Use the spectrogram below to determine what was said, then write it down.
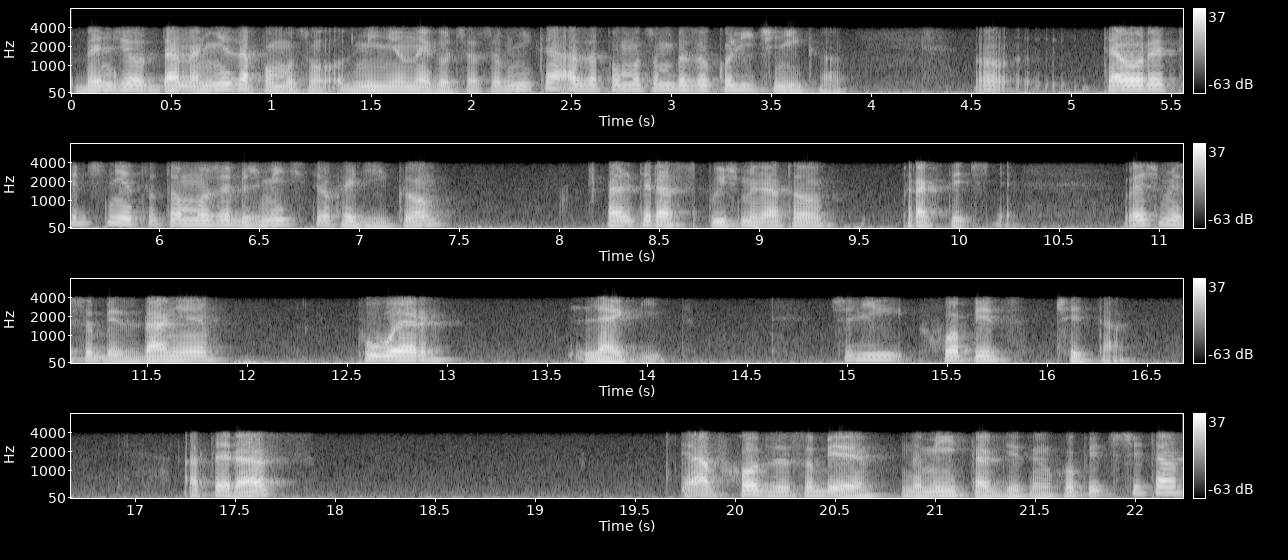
będzie oddana nie za pomocą odmienionego czasownika, a za pomocą bezokolicznika. No, teoretycznie to to może brzmieć trochę dziko, ale teraz spójrzmy na to praktycznie. Weźmy sobie zdanie puer legit, czyli chłopiec czyta. A teraz ja wchodzę sobie do miejsca, gdzie ten chłopiec czyta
